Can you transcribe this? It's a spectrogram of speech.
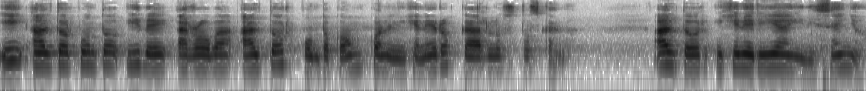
y altor.id.altor.com con el ingeniero Carlos Toscano. Altor, Ingeniería y Diseño.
